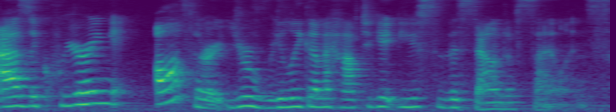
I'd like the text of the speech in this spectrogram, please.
As a querying author, you're really going to have to get used to the sound of silence.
